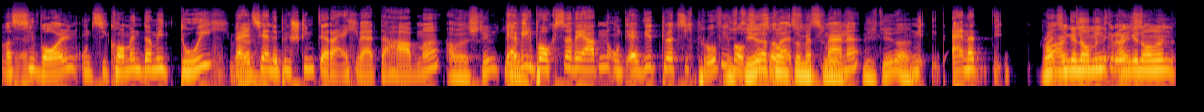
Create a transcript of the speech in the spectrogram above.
was sie wollen und sie kommen damit durch, weil Ja. sie eine bestimmte Reichweite haben. Aber es stimmt Er nicht. will Boxer werden und er wird plötzlich Profiboxer, so kommt weißt du, was ich meine? Nicht jeder. Einer, die, Bro, also die, angenommen, die größten- angenommen,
